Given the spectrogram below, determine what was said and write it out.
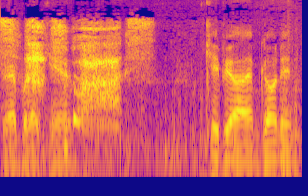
Grab what I can. KPI, I'm going in.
